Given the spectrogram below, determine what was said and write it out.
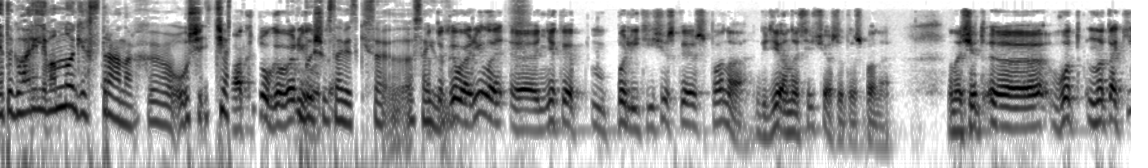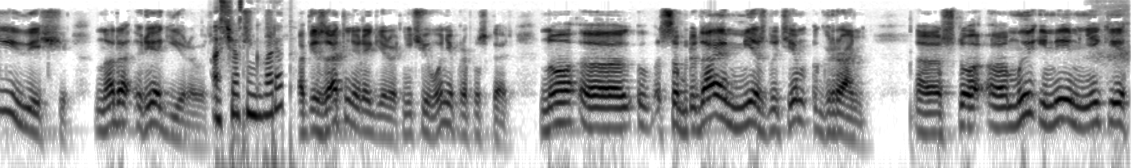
это говорили во многих странах, э, а кто говорил бывших это? Советских Союзов. Это говорила э, некая политическая шпана. Где она сейчас, эта шпана? Значит, э, вот на такие вещи надо реагировать. А сейчас не говорят? Обязательно реагировать, ничего не пропускать. Но э, соблюдая между тем грань, что э, мы имеем некие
